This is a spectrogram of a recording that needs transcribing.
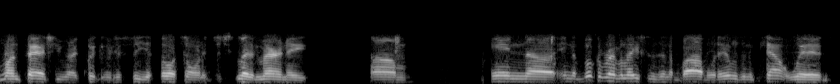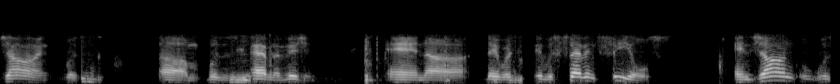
run past you right quick and just see your thoughts on it. Just let it marinate. Um, in uh, in the Book of Revelations in the Bible, there was an account where John was um, was Mhm. having a vision, and uh, they were it was seven seals, and John was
